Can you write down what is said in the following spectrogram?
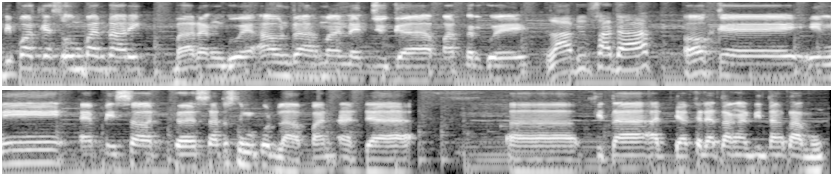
Di podcast Umpan Tarik bareng gue Aun Rahman dan juga partner gue. Labib Sadat. Oke, ini episode ke-158 ada eh, kita ada kedatangan bintang tamu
